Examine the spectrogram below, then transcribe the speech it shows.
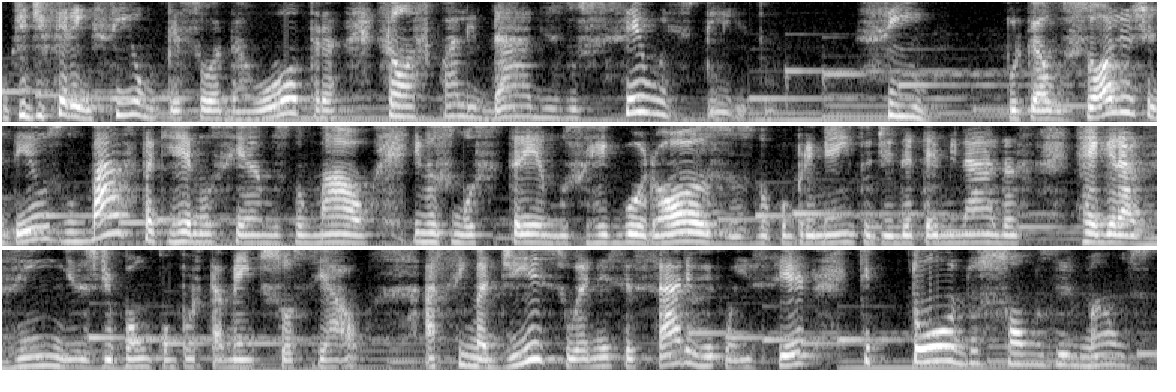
O que diferencia uma pessoa da outra são as qualidades do seu espírito. Sim, porque aos olhos de Deus não basta que renunciemos do mal e nos mostremos rigorosos no cumprimento de determinadas regrazinhas de bom comportamento social. Acima disso, é necessário reconhecer que todos somos irmãos.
